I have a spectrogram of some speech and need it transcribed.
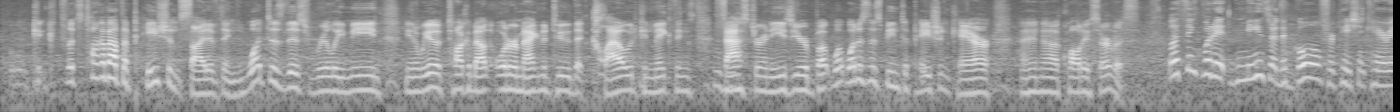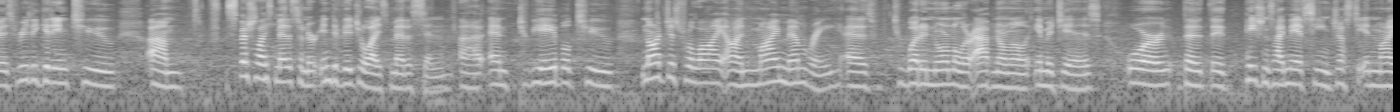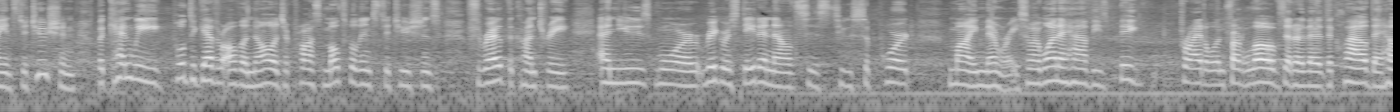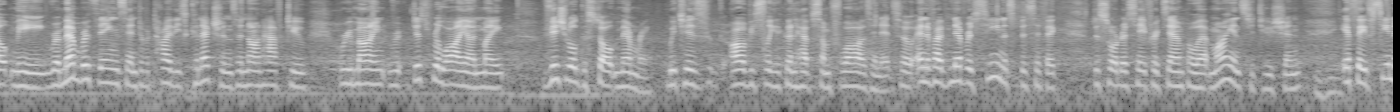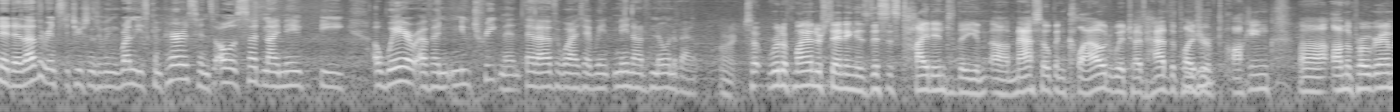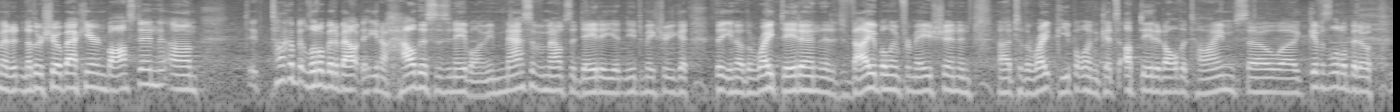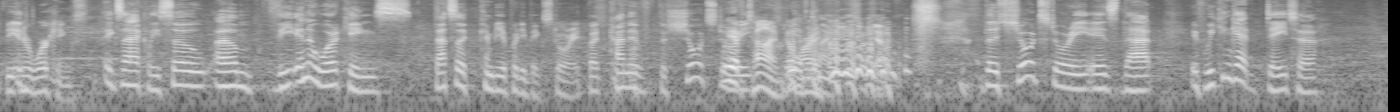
let's talk about the patient side of things. What does this really mean? You know, we talk about order of magnitude that cloud can make things mm -hmm. faster and easier, but what, what does this mean to patient care and uh, quality of service? Well, I think what it means, or the goal for patient care is really getting to um, specialized medicine or individualized medicine, uh, and to be able to not just rely on my memory as to what a normal or abnormal image is, or the, the patients I may have seen just in my institution, but can we pull together all the knowledge across multiple institutions throughout the country and use more rigorous data analysis to support my memory. So I want to have these big parietal and frontal lobes that are the, the cloud that help me remember things and to tie these connections and not have to remind, just rely on my visual gestalt memory, which is obviously going to have some flaws in it. So, and if I've never seen a specific disorder, say for example at my institution, mm -hmm. if they've seen it at other institutions and we can run these comparisons, all of a sudden I may be aware of a new treatment that otherwise I may not have known about. All right, so Rudolph, my understanding is this is tied into the uh, Mass Open Cloud, which I've had the pleasure mm -hmm. of talking uh, on the program at another show back here in Boston. Um, talk a bit, little bit about you know how this is enabled. I mean, massive amounts of data. You need to make sure you get the you know the right data and that it's valuable information and uh, to the right people and it gets updated all the time. So uh, give us a little bit of the inner workings. Exactly. So um, the inner workings. That's a can be a pretty big story, but kind of the short story. We have time. Don't worry. Time. so, yeah. The short story is that if we can get data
